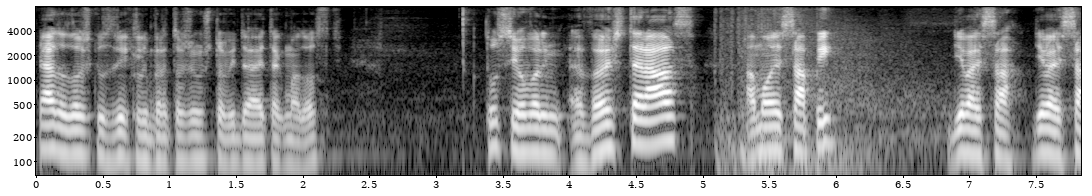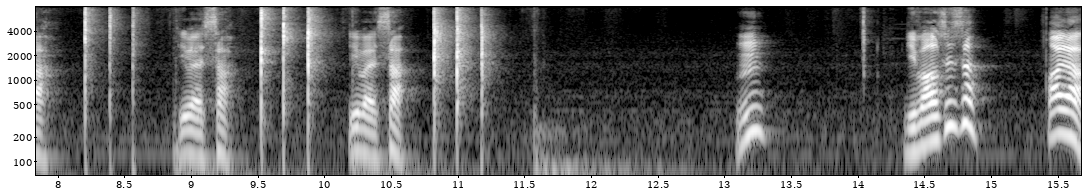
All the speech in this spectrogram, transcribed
Ja to trošku zrýchlim, pretože už to video aj tak má dosť. Tu si hovorím Westeros a moje sapy. Dívaj sa, dívaj sa. Dívaj sa. Dívaj sa. Hm? Díval si sa? A ja.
